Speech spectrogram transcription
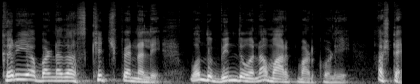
ಕರಿಯ ಬಣ್ಣದ ಸ್ಕೆಚ್ ಪೆನ್ನಲ್ಲಿ ಒಂದು ಬಿಂದುವನ್ನು ಮಾರ್ಕ್ ಮಾಡ್ಕೊಳ್ಳಿ. ಅಷ್ಟೇ.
